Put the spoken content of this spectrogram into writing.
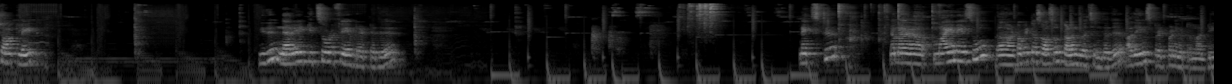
சாக்லேட் இது நிறைய கிட்ஸோட ஃபேவரட் இது. நெக்ஸ்ட்டு நம்ம மயனேஸும் டொமேட்டோ சாஸும் கலந்து வச்சுருந்தது. அதையும் ஸ்ப்ரெட் பண்ணி விட்டுறலாம் அப்படி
